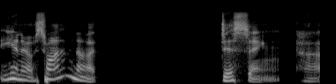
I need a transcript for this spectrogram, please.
you know so i'm not dissing uh,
